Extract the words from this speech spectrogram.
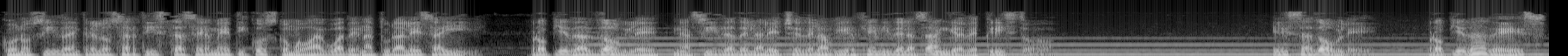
Conocida entre los artistas herméticos como agua de naturaleza y propiedad doble, nacida de la leche de la Virgen y de la sangre de Cristo. Esa doble propiedades,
